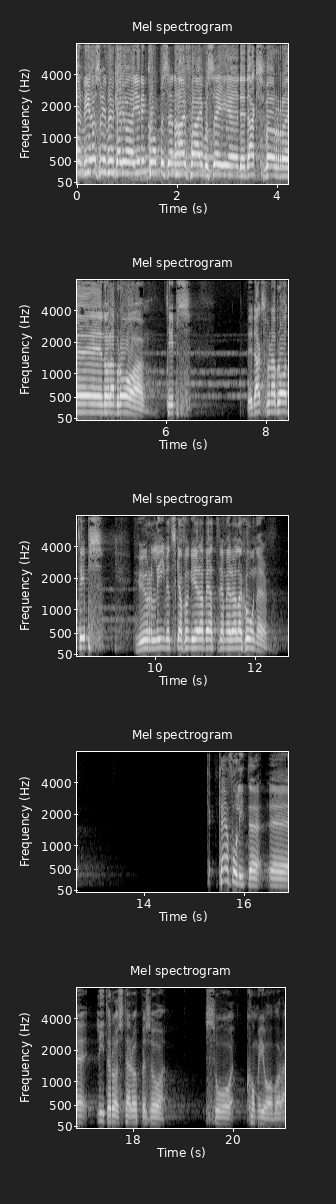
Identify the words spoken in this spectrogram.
Amen. Vi gör som vi brukar göra. Ge din kompis en high five och säg eh, det är dags för eh, några bra tips. Det är dags för några bra tips. Hur livet ska fungera bättre med relationer. Kan jag få lite, eh, lite röst här uppe så, så kommer jag vara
